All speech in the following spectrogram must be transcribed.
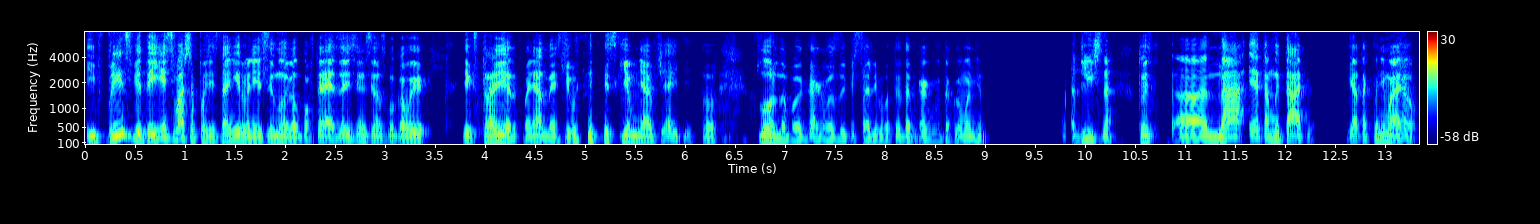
И, в принципе, это и есть ваше позиционирование, если ну, он повторяет, в зависимости, насколько вы экстраверт. Понятно, если вы ни с кем не общаетесь, то сложно, как вас записали. Вот это как бы такой момент. Отлично. То есть э, на этом этапе, я так понимаю,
